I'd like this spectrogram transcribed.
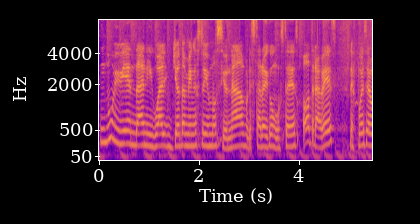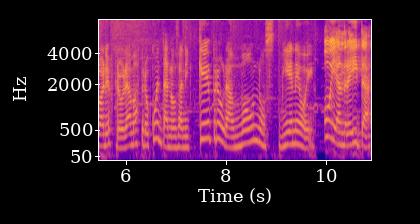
Muy bien, Dani. Igual yo también estoy emocionada por estar hoy con ustedes otra vez, después de varios programas. Pero cuéntanos, Dani, ¿qué programón nos viene hoy? Uy, Andreita,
